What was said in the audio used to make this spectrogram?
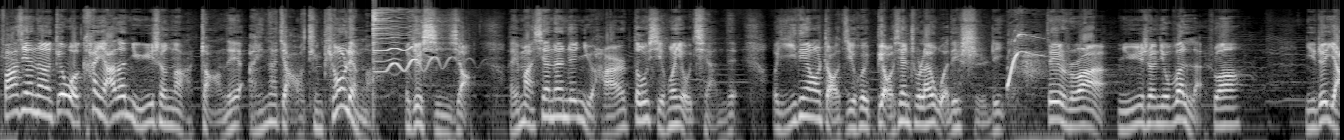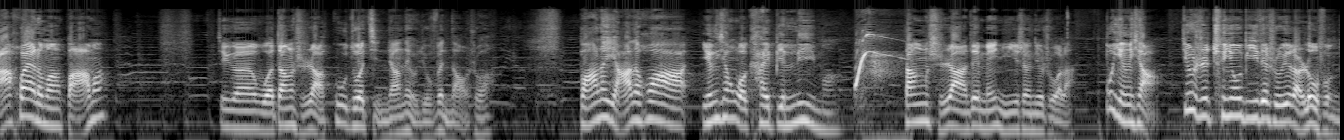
发现呢，给我看牙的女医生啊，长得哎，那家伙挺漂亮啊。我就心想，哎呀妈，现在这女孩都喜欢有钱的，我一定要找机会表现出来我的实力。这个时候啊，女医生就问了，说：“你这牙坏了吗？拔吗？”这个我当时啊，故作紧张的我就问道：“说，拔了牙的话，影响我开宾利吗？”当时啊，这美女医生就说了：“不影响，就是吹牛逼的时候有点漏风。”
